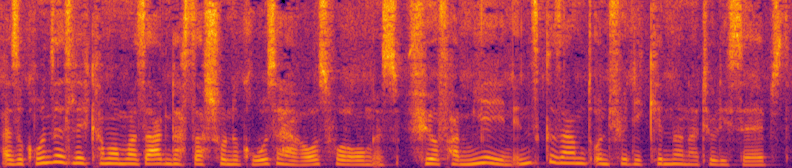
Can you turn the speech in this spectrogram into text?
Also grundsätzlich kann man mal sagen, dass das schon eine große Herausforderung ist für Familien insgesamt und für die Kinder natürlich selbst.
